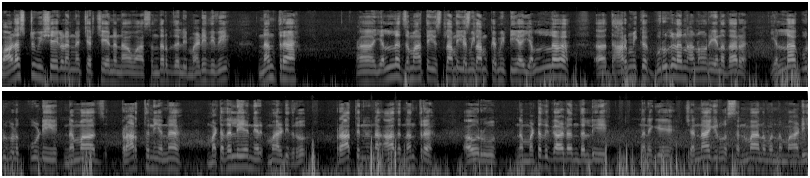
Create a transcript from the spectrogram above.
ಭಾಳಷ್ಟು ವಿಷಯಗಳನ್ನು ಚರ್ಚೆಯನ್ನು ನಾವು ಆ ಸಂದರ್ಭದಲ್ಲಿ ಮಾಡಿದ್ದೀವಿ ನಂತರ ಎಲ್ಲ ಜಮಾತೆ ಇಸ್ಲಾಂ ಇಸ್ಲಾಂ ಕಮಿಟಿಯ ಎಲ್ಲ ಧಾರ್ಮಿಕ ಗುರುಗಳನ್ನು ಅನ್ನೋರು ಏನದಾರ ಎಲ್ಲ ಗುರುಗಳು ಕೂಡಿ ನಮ್ಮ ಪ್ರಾರ್ಥನೆಯನ್ನು ಮಠದಲ್ಲಿಯೇ ನೆ ಮಾಡಿದರು. ಪ್ರಾರ್ಥನೆಯನ್ನು ಆದ ನಂತರ ಅವರು ನಮ್ಮ ಮಠದ ಗಾರ್ಡನ್ದಲ್ಲಿ ನನಗೆ ಚೆನ್ನಾಗಿರುವ ಸನ್ಮಾನವನ್ನು ಮಾಡಿ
